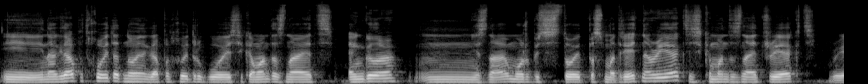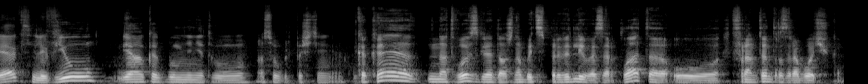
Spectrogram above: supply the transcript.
И иногда подходит одно, иногда подходит другое. Если команда знает Angular, не знаю, может быть, стоит посмотреть на React. Если команда знает React, React или Vue, я как бы у меня нет особого предпочтения. Какая, на твой взгляд, должна быть справедливая зарплата у фронтенд разработчика?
